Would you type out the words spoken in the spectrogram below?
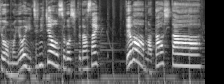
今日も良い一日をお過ごしください。ではまた明日。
